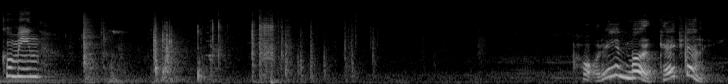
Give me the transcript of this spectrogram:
Kom in. Har du ingen mörkare klänning?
